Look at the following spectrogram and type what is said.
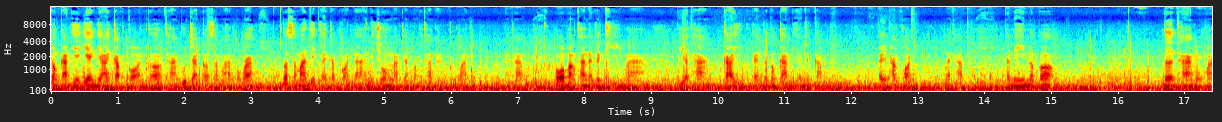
ต้องการที่จะแยกย้ายกลับก่อน ก็ทางผู้จัดก็สามารถบอกว่าก็สามารถแยกย้ายกลับก่อนได้ในช่วงหลังจากรับประทานอาหารกลางวันนะครับ เพราะว่าบางท่านอาจจะขี่มาระยะทางไกลกันก็ต้องการที่อยากจะกลับไปพักผ่อนนะครับตอนนี้เราก็ เดินทางออกมา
